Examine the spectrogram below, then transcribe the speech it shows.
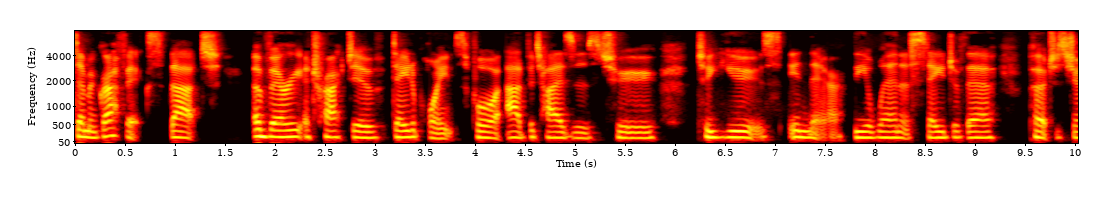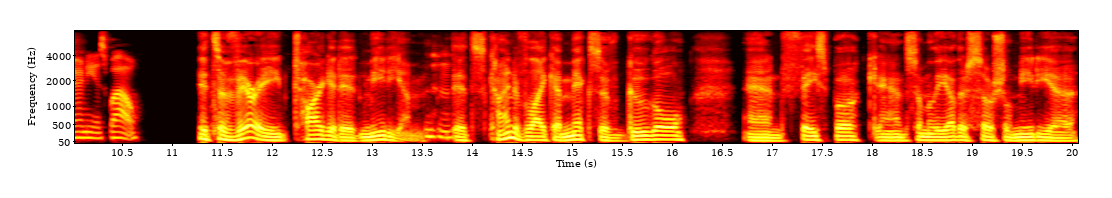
demographics that are very attractive data points for advertisers to to use in their the awareness stage of their purchase journey as well. It's a very targeted medium. Mm-hmm. It's kind of like a mix of Google and Facebook and some of the other social media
